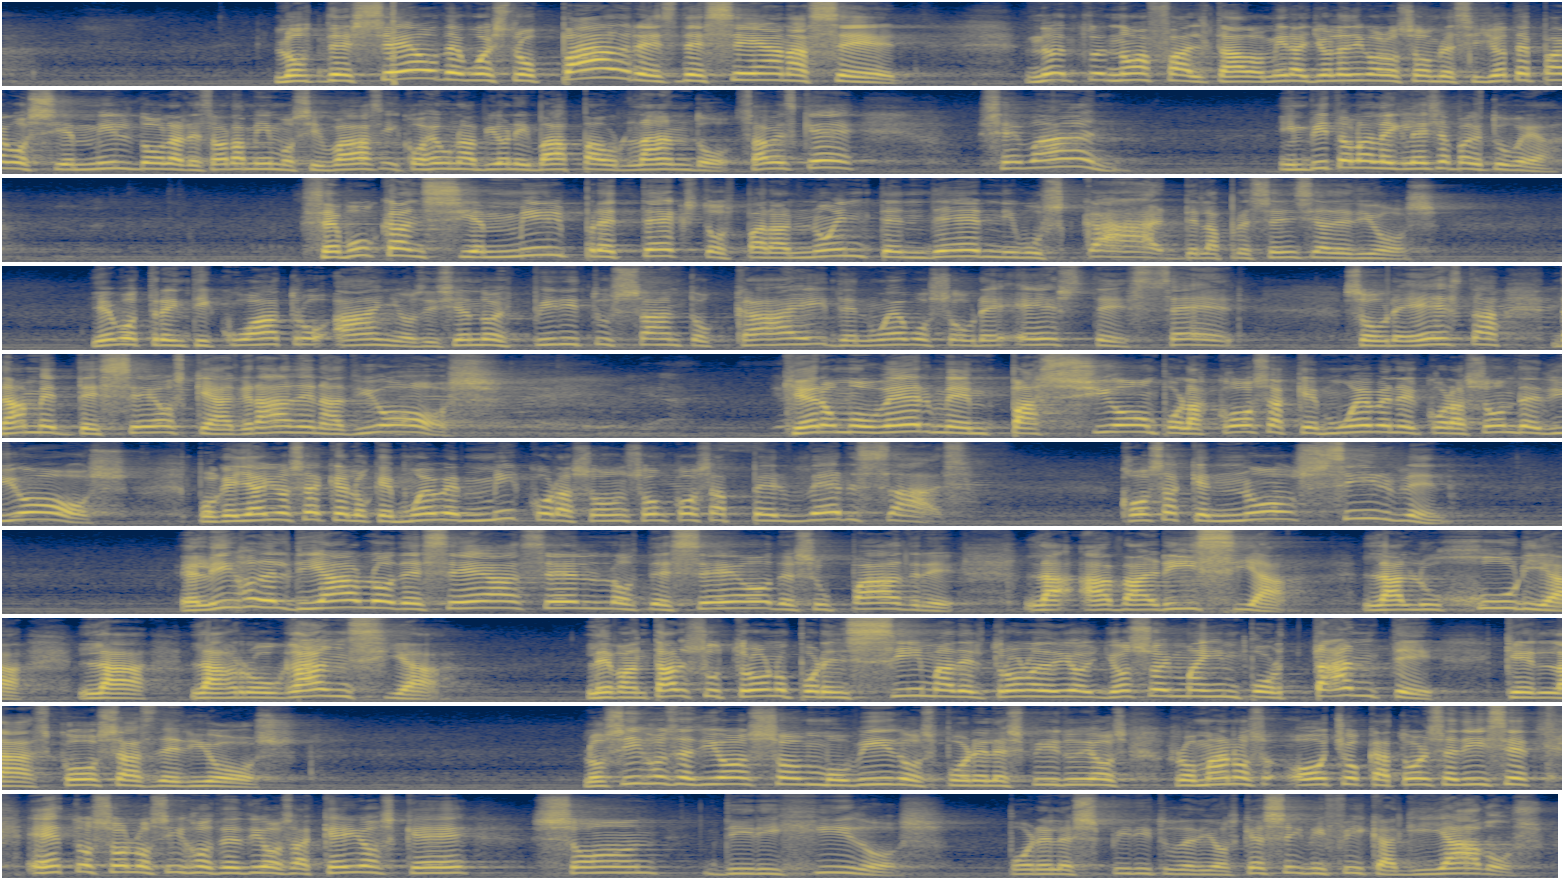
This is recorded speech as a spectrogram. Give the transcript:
Los deseos de vuestros padres desean hacer. No, ha faltado. Mira, yo le digo a los hombres, si yo te pago 100 mil dólares ahora mismo, si vas y coges un avión y vas para Orlando, ¿sabes qué? Se van. Invítalo a la iglesia para que tú veas. Se buscan 100 mil pretextos para no entender ni buscar de la presencia de Dios. Llevo 34 años diciendo, Espíritu Santo, cae de nuevo sobre este ser, sobre esta, dame deseos que agraden a Dios. Quiero moverme en pasión por las cosas que mueven el corazón de Dios. Porque ya yo sé que lo que mueve mi corazón son cosas perversas, cosas que no sirven. El hijo del diablo desea hacer los deseos de su padre, la avaricia, la lujuria, la, arrogancia, levantar su trono por encima del trono de Dios. Yo soy más importante que las cosas de Dios. Los hijos de Dios son movidos por el Espíritu de Dios. Romanos 8:14 dice, estos son los hijos de Dios, aquellos que son dirigidos por el Espíritu de Dios. ¿Qué significa? Guiados.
